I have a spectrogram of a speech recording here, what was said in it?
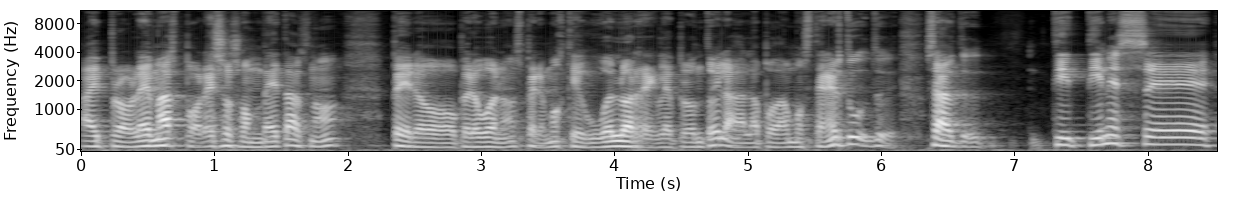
hay problemas, por eso son betas, ¿no? Pero, pero bueno, esperemos que Google lo arregle pronto y la, la podamos tener. Tú, o sea, tú- ti- tienes eh,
